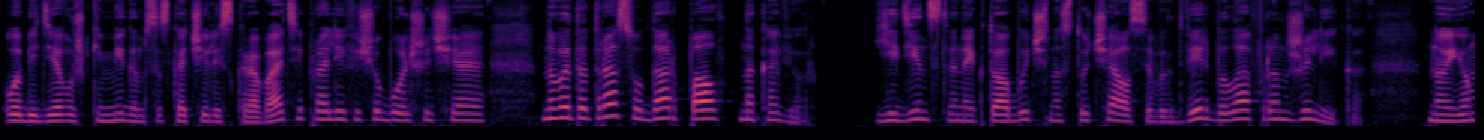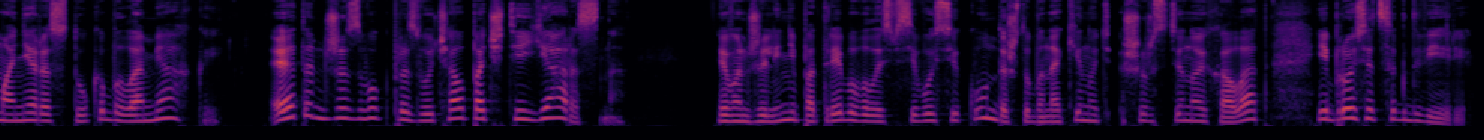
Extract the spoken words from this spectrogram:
Обе девушки мигом соскочили с кровати, пролив еще больше чая, но в этот раз удар пал на ковер. Единственной, кто обычно стучался в их дверь, была Франжелика, но ее манера стука была мягкой. Этот же звук прозвучал почти яростно. Эванжелине потребовалось всего секунда, чтобы накинуть шерстяной халат и броситься к двери.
